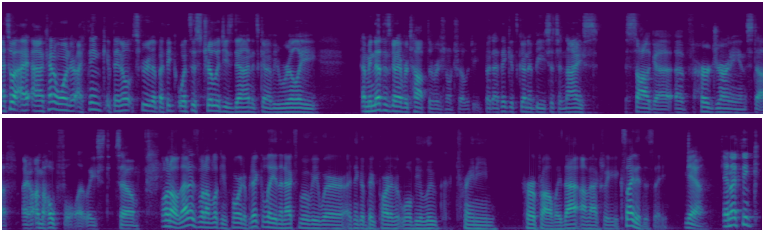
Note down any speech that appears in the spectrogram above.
That's what I, I kind of wonder. I think if they don't screw it up, I think once this trilogy's done, it's going to be really. I mean, nothing's going to ever top the original trilogy, but I think it's going to be such a nice saga of her journey and stuff. I, I'm hopeful, at least. So, Oh no, that is what I'm looking forward to, particularly in the next movie where I think a big part of it will be Luke training her probably. That I'm actually excited to see. yeah, and I think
